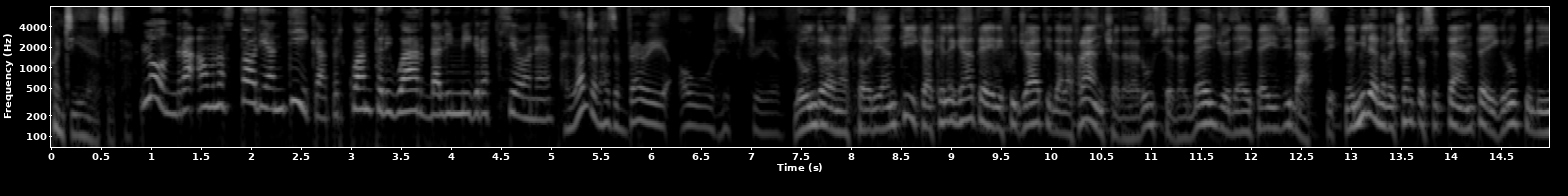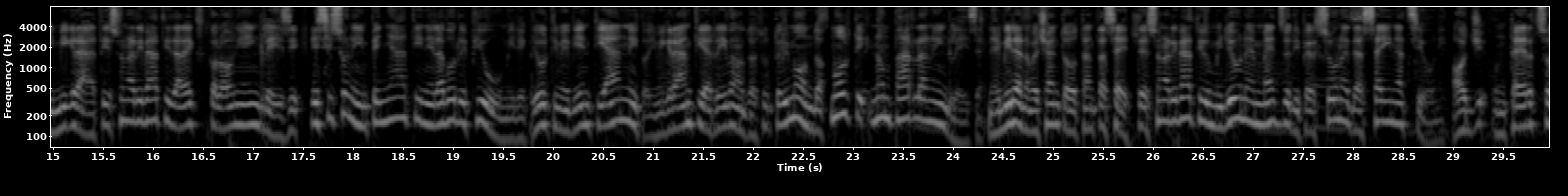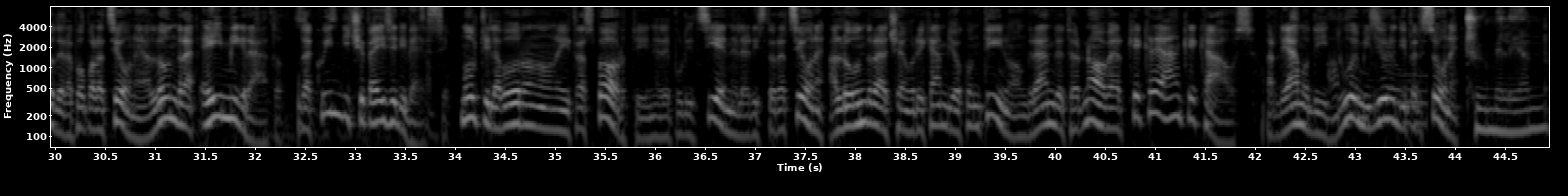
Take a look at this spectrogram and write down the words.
Last 20 years or so. Londra ha una storia antica per quanto riguarda l'immigrazione. And London has a very old history of Londra ha una storia antica che è legata ai rifugiati dalla Francia, dalla Russia, dal Belgio e dai Paesi Bassi. Nel 1970 i gruppi di immigrati sono arrivati dall'ex colonia inglesi e si sono impegnati nei lavori più umili. Negli ultimi 20 anni i migranti arrivano da tutto il mondo, molti non parlano inglese. Nel 1987 sono arrivati un milione e mezzo di persone da sei nazioni. Oggi un terzo della popolazione a Londra è immigrato da 15 paesi diversi. Molti lavorano nei trasporti, nelle pulizie e nella ristorazione. A Londra c'è un ricambio continuo, un grande turnover che crea anche caos. Parliamo di 2 milioni di persone. 2 million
